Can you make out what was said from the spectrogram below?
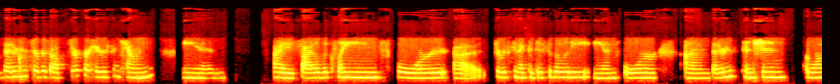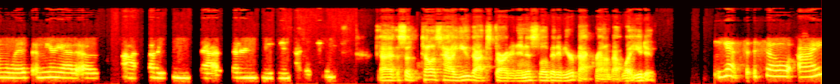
Veteran Service Officer for Harrison County, and I file the claims for uh, service connected disability and for um, veterans pension, along with a myriad of uh, other things that veterans may be entitled to. Uh, so, tell us how you got started in this, a little bit of your background about what you do. Yes, so I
